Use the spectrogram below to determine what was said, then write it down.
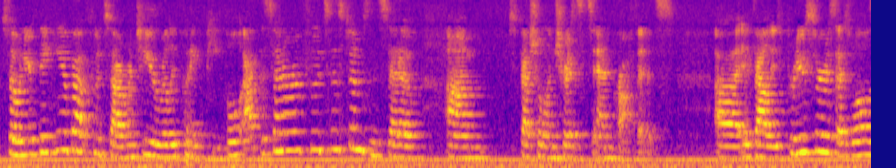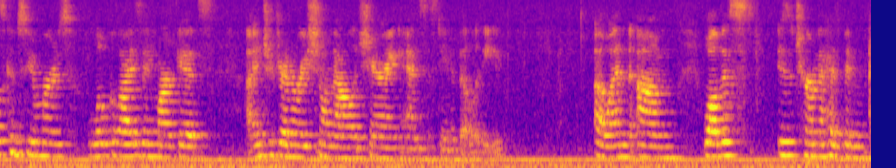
So when you're thinking about food sovereignty, you're really putting people at the center of food systems instead of um, special interests and profits. Uh, it values producers as well as consumers, localizing markets, uh, intergenerational knowledge sharing, and sustainability. Oh, and um, while this is a term that has been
